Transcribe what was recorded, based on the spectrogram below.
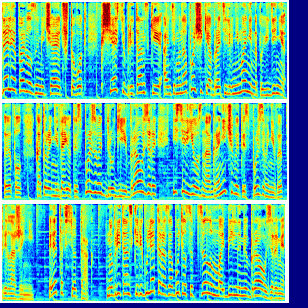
Далее Павел замечает, что вот, к счастью, британские антимонопольщики обратили внимание на поведение Apple, которое не дает использовать другие браузеры и серьезно ограничивает использование веб-приложений. Это все так. Но британский регулятор озаботился в целом мобильными браузерами,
